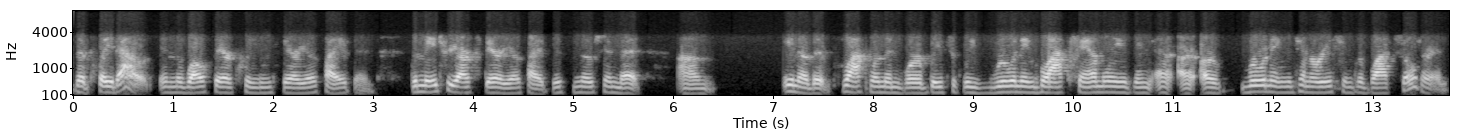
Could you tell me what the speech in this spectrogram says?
that played out in the welfare queen stereotype and the matriarch stereotype, this notion that um, you know that black women were basically ruining black families and uh, are, are ruining generations of black children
